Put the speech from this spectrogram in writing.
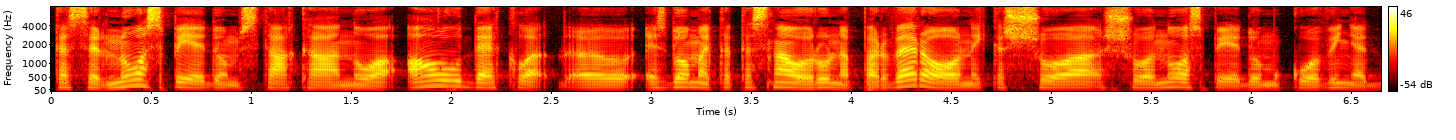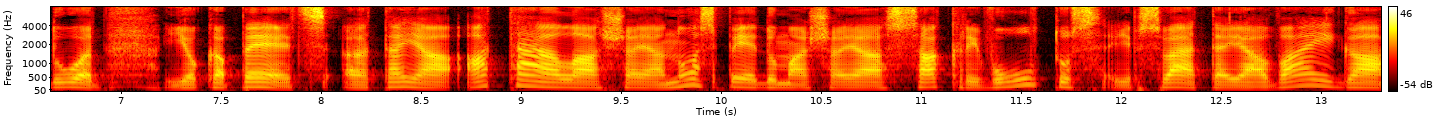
tas ir nospiedums tā kā no audekla, uh, es domāju, ka tas nav runa par Veronikas šo, šo nospiedumu, ko viņa dod, jo kāpēc uh, tajā attēlā, šajā nospiedumā, šajā sakri vultus, jeb svētajā vaigā,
